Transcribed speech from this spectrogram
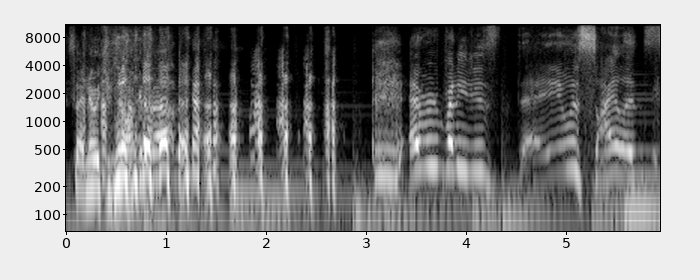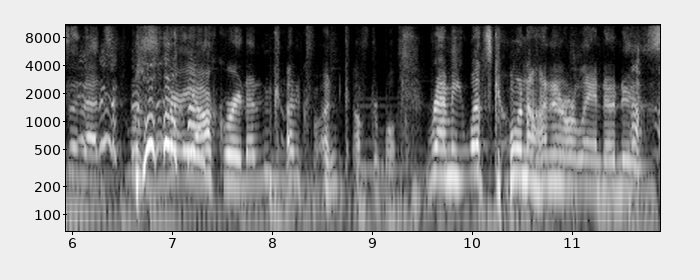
so I know what you're talking about? Everybody just it was silence and that was very awkward and uncom- uncomfortable. Remy, what's going on in Orlando news?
